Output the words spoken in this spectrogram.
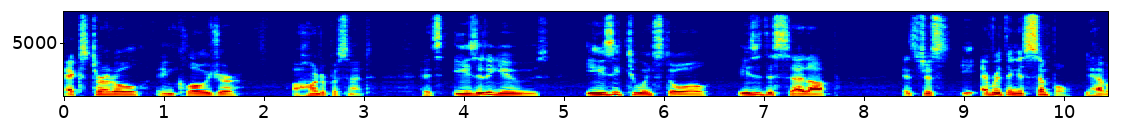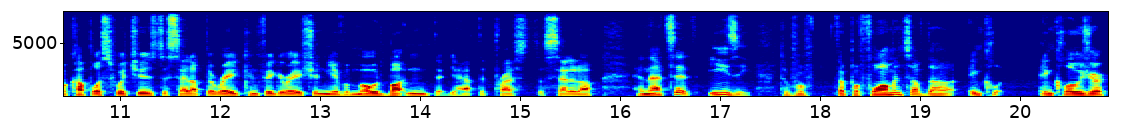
external enclosure 100%. It's easy to use, easy to install, easy to set up. It's just, everything is simple. You have a couple of switches to set up the RAID configuration. You have a mode button that you have to press to set it up. And that's it, easy. The performance of the enclosure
